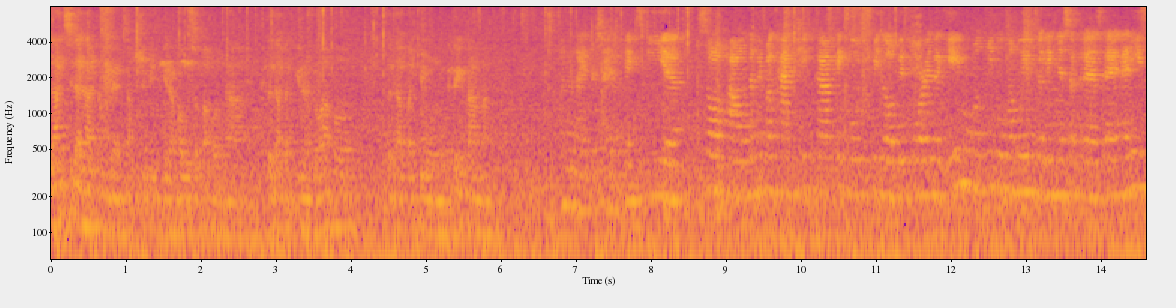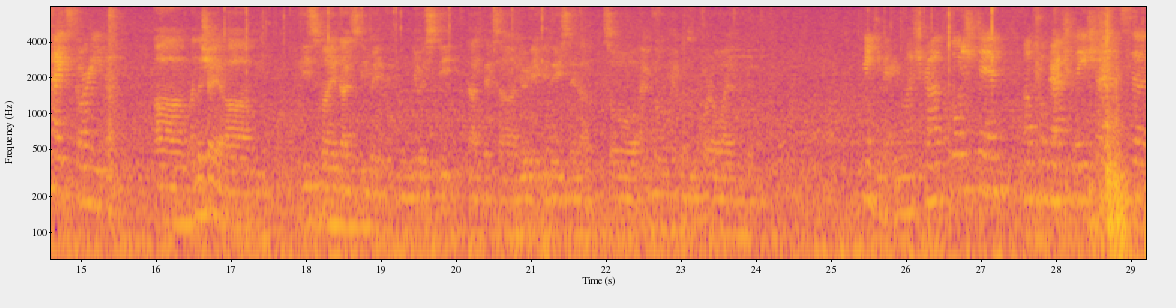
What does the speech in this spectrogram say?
lahat sila lahat ng friends actually kinakausap ako na ito dapat ginagawa ko, dapat yung, ito yung tama. on the lighter side of things, we uh, saw how nakipag-handshake ka kay Coach before the game. Kinuha mo yung galing niya sa tres. Eh, Any side story? Um, ano siya eh, um, he's my dad's teammate in USD dati sa UAP days nila. So, I've known him for a while. Thank you very much, Ralph. Coach Tim, um, congratulations. Uh,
